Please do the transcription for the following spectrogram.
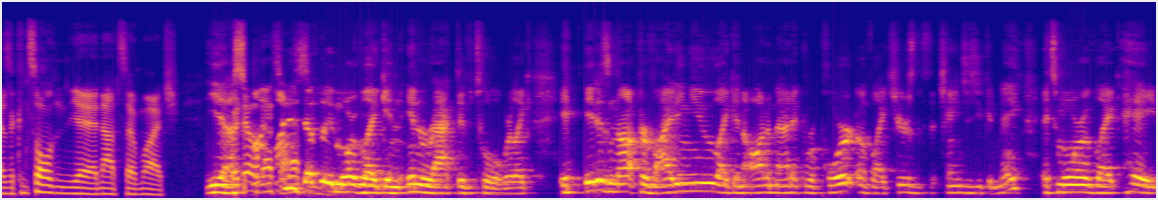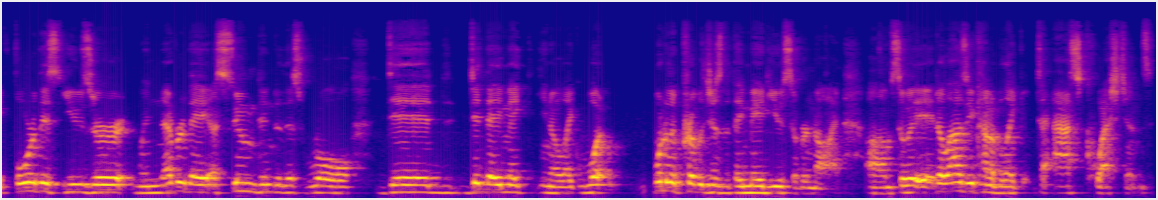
as a consultant, yeah, not so much. Yeah, so no, mine awesome. is definitely more of like an interactive tool where like it, it is not providing you like an automatic report of like here's the changes you can make. It's more of like, hey, for this user, whenever they assumed into this role, did did they make, you know, like what what are the privileges that they made use of or not um, so it, allows you kind of like to ask questions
